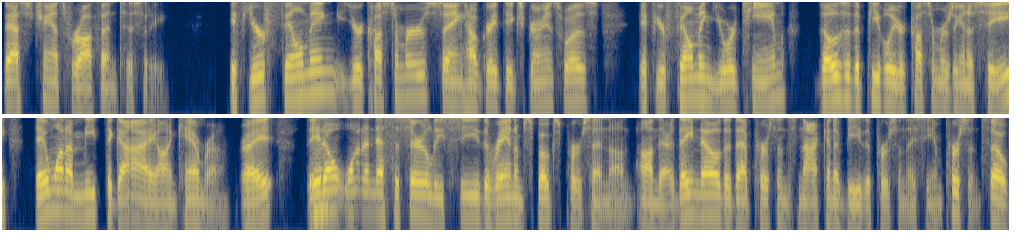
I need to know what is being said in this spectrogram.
best chance for authenticity if you're filming your customers saying how great the experience was if you're filming your team those are the people your customers are going to see. They want to meet the guy on camera, right? They mm-hmm. don't want to necessarily see the random spokesperson on, on there. They know that that person's not going to be the person they see in person. So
